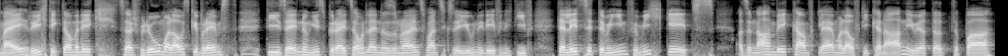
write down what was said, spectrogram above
Mai, richtig Dominik, jetzt hast du mich mal ausgebremst. Die Sendung ist bereits online, also 29. Juni definitiv der letzte Termin. Für mich geht's also nach dem Wettkampf gleich mal auf die Kanaren. Ich werde dort ein paar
